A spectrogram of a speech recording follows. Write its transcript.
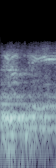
to.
